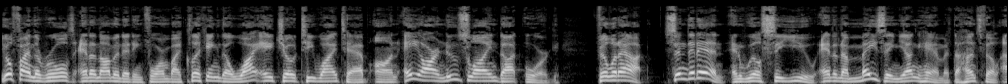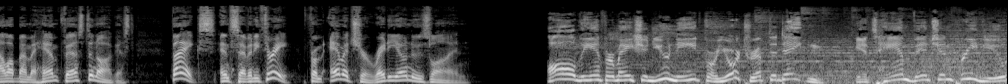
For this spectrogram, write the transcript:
You'll find the rules and a nominating form by clicking the YHOTY tab on arnewsline.org. Fill it out, send it in, and we'll see you and an amazing young ham at the Huntsville, Alabama Ham Fest in August. Thanks, and 73 from Amateur Radio Newsline. All the information you need for your trip to Dayton. It's Hamvention Preview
